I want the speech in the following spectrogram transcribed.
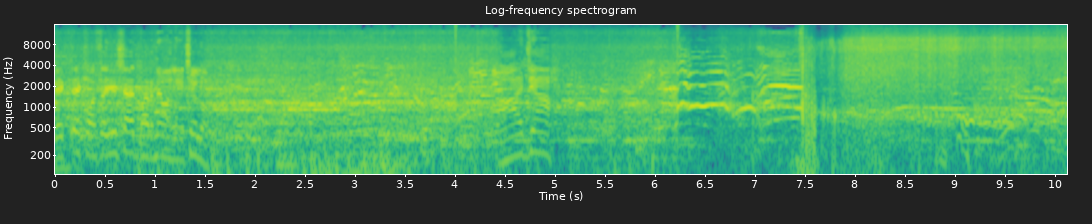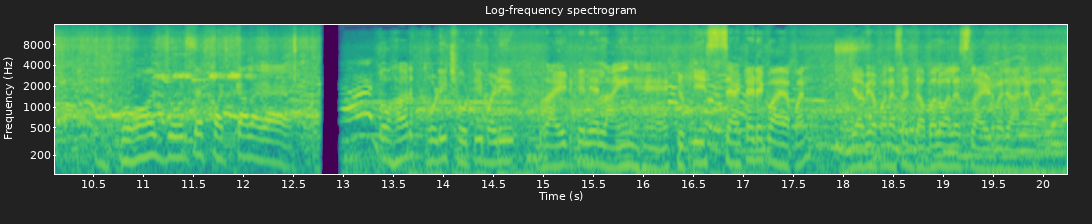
देखते हैं कौन सा ये शायद भरने वाला है। चलो। आजा। बहुत ज़ोर से फटका लगा है। तो हर थोड़ी छोटी बड़ी राइड के लिए लाइन है, क्योंकि सैटरडे को आए अपन। ये अभी अपन ऐसे डबल वाले स्लाइड में जाने वाले हैं।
